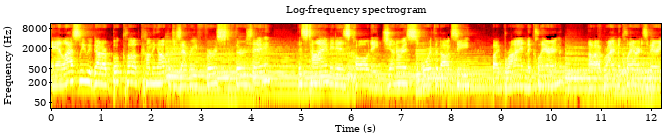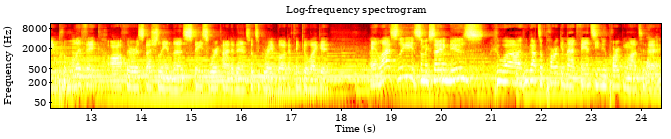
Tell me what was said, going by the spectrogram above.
And lastly, we've got our book club coming up, which is every first Thursday. This time it is called A Generous Orthodoxy by Brian McLaren. Uh, Brian McLaren is a very prolific author, especially in the space we're kind of in, so it's a great book. I think you'll like it. And lastly, some exciting news. Who, uh, who got to park in that fancy new parking lot today?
